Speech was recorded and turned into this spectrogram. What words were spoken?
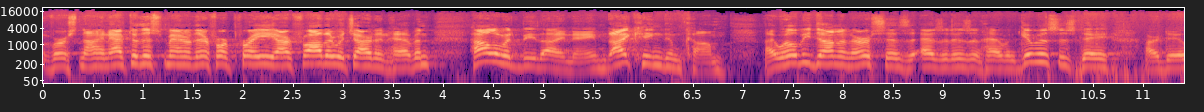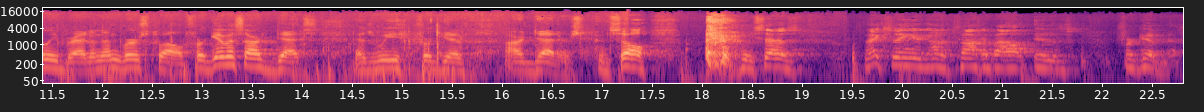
verse 9. After this manner, therefore, pray ye, Our Father which art in heaven, hallowed be thy name, thy kingdom come, thy will be done on earth as, as it is in heaven. Give us this day our daily bread. And then verse 12, forgive us our debts as we forgive our debtors. And so he says, next thing you're going to talk about is forgiveness.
